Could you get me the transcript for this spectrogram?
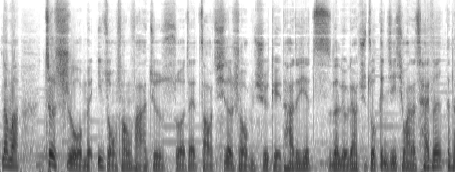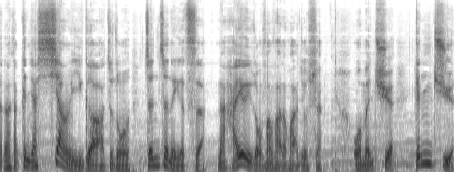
那么这是我们一种方法，就是说在早期的时候，我们去给它这些词的流量去做更精细化的拆分，跟它让它更加像一个这种真正的一个词。那还有一种方法的话。就是我们去根据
